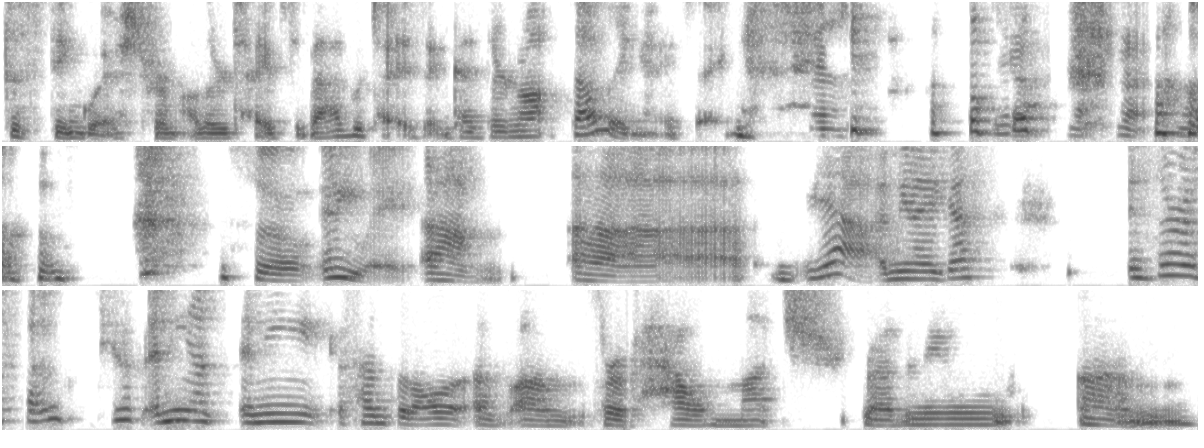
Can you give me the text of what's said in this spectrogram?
distinguished from other types of advertising because they're not selling anything yeah. yeah, yeah, yeah. so anyway um uh yeah i mean i guess is there a sense do you have any any sense at all of um, sort of how much revenue um,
